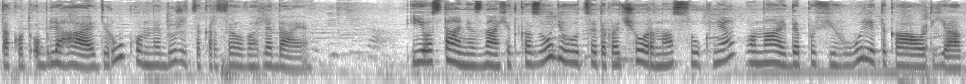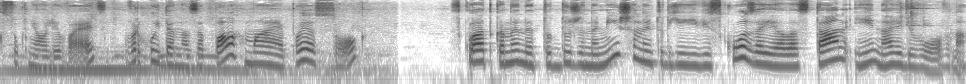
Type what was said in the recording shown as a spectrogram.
так от облягають руку, не дуже це красиво виглядає. І остання знахідка з одягу це така чорна сукня. Вона йде по фігурі, така от як сукня олівець. Вверху йде на запах, має поясок. Склад тканини тут дуже намішаний, тут є і віскоза, і еластан, і навіть вовна.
